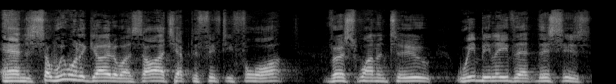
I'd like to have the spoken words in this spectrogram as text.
And so we want to go to Isaiah chapter 54, verse 1 and 2. We believe that this is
